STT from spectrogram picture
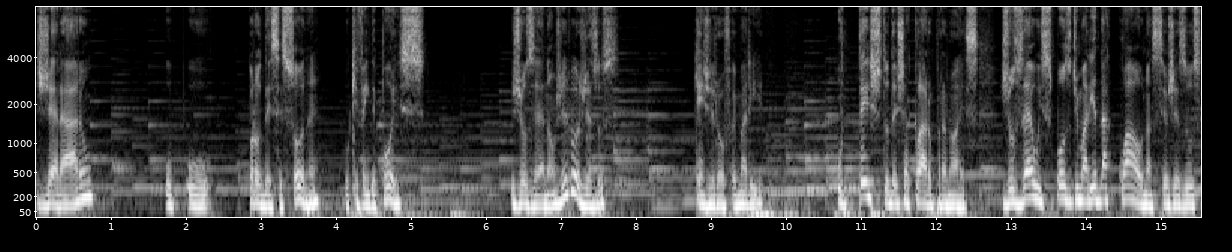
geraram o, o predecessor, né? O que vem depois. José não gerou Jesus. Quem gerou foi Maria. O texto deixa claro para nós: José, o esposo de Maria, da qual nasceu Jesus,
